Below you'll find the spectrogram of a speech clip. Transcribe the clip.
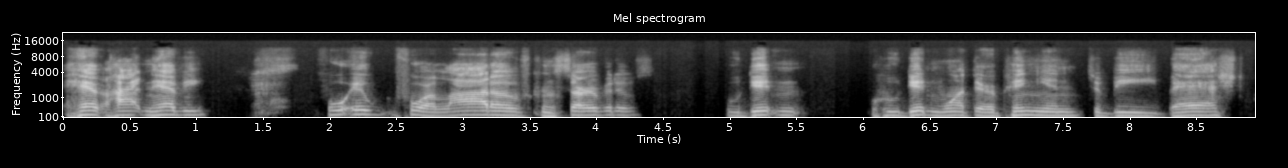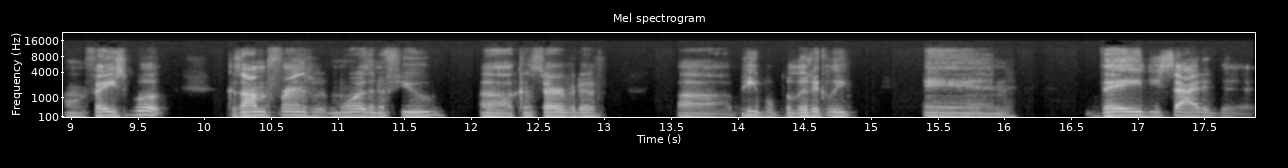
he- hot and heavy for it for a lot of conservatives who didn't who didn't want their opinion to be bashed on Facebook because I'm friends with more than a few uh, conservative uh, people politically, and they decided to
